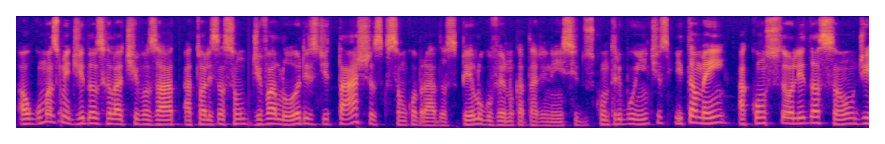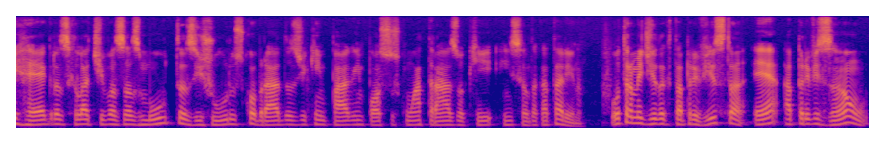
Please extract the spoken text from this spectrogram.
algumas medidas relativas à atualização de valores de taxas que são cobradas pelo governo catarinense dos contribuintes e também a consolidação de regras relativas às multas e juros cobradas de quem paga impostos com atraso aqui em Santa Catarina. Outra medida que está prevista é a previsão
